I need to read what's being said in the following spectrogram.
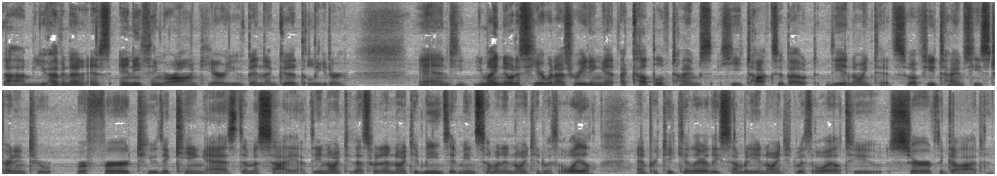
um, you haven't done anything wrong here. You've been a good leader. And you might notice here when I was reading it, a couple of times he talks about the anointed. So a few times he's starting to refer to the king as the Messiah, the anointed. That's what anointed means. It means someone anointed with oil, and particularly somebody anointed with oil to serve the God,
